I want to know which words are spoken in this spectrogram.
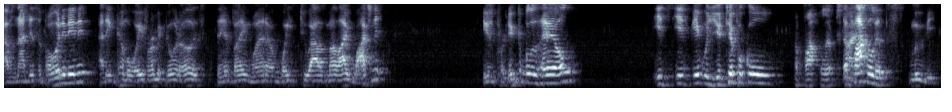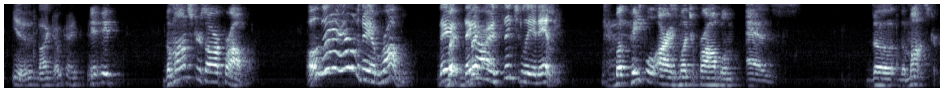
I was not disappointed in it. I didn't come away from it going, oh, this damn thing, why'd I waste two hours of my life watching it? It was predictable as hell. It, it, it was your typical Apocalypse. type. apocalypse movie. You know, it's like, okay. It, it the monsters are a problem. Oh, they're a hell of a damn problem. They But- they but- are essentially an Ellie. But people are as much a problem as the the monster.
